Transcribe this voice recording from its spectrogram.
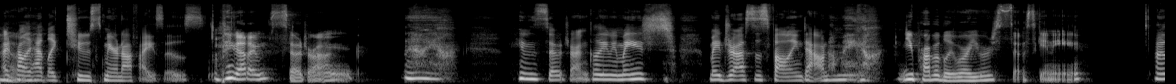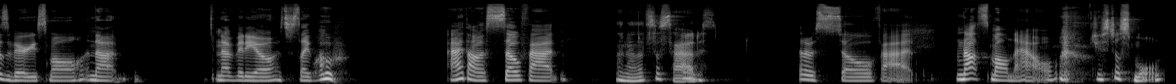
I oh. probably had like two Smirnoff ices. Oh my god, I'm so drunk. I'm so drunk. Look at me. My, my dress is falling down. Oh my God. You probably were. You were so skinny. I was very small in that in that video. It's just like, whoa. I thought I was so fat. I know that's so sad. I thought I was so fat. I'm not small now. You're still small.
